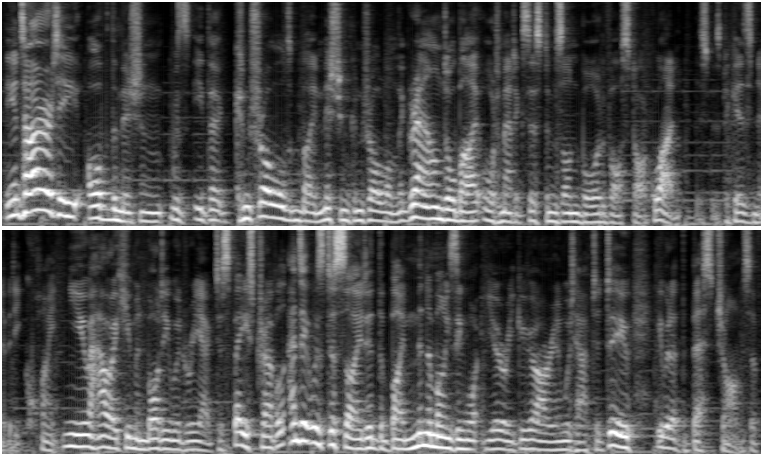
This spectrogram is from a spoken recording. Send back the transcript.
The entirety of the mission was either controlled by mission control on the ground or by automatic systems on board Vostok 1. This was because nobody quite knew how a human body would react to space travel, and it was decided that by minimizing what Yuri Gagarin would have to do, he would have the best chance of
